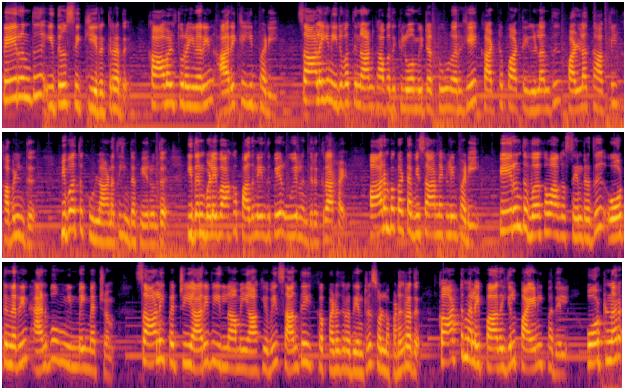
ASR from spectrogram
பேருந்து இதில் சிக்கியிருக்கிறது. காவல்துறையினரின் அறிக்கையின்படி சாலையின் இருபத்தி நான்காவது கிலோமீட்டர் தூண் அருகே கட்டுப்பாட்டை இழந்து பள்ளத்தாக்கில் கவிழ்ந்து விபத்துக்குள்ளானது இந்த பேருந்து. இதன் விளைவாக பதினைந்து பேர் உயிரிழந்திருக்கிறார்கள். ஆரம்பகட்ட விசாரணைகளின்படி பேருந்து வேகமாக சென்றது ஓட்டுநரின் அனுபவமின்மை மற்றும் சாலை பற்றிய அறிவு இல்லாமை ஆகியவை சந்தேகிக்கப்படுகிறது என்று சொல்லப்படுகிறது. காட்டுமலை பாதையில் பயணிப்பதில் ஓட்டுநர்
